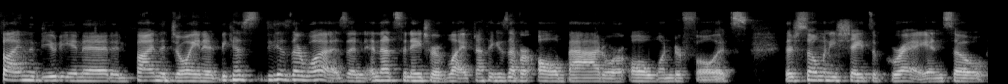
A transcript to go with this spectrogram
find the beauty in it and find the joy in it because because there was and and that's the nature of life. Nothing is ever all bad or all wonderful. It's there's so many shades of gray. And so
